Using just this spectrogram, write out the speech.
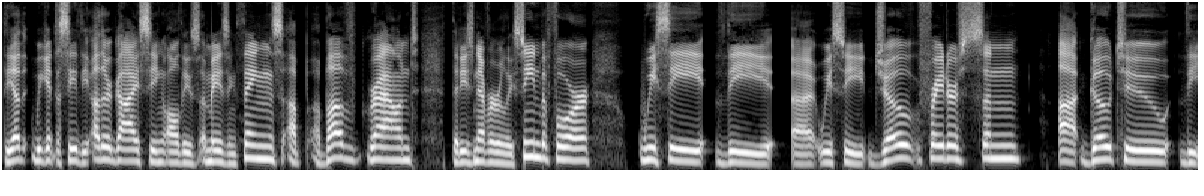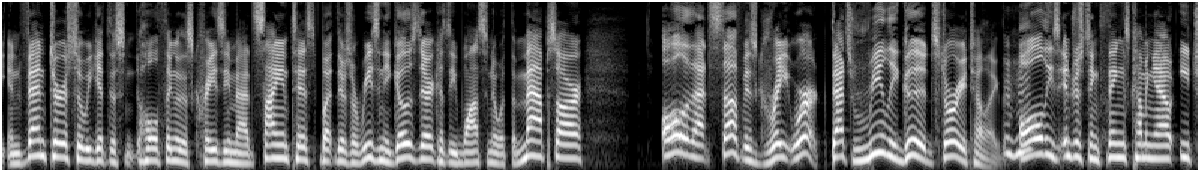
The other we get to see the other guy seeing all these amazing things up above ground that he's never really seen before. We see the uh, we see Joe Fredersen uh, go to the inventor. So we get this whole thing with this crazy mad scientist, but there's a reason he goes there because he wants to know what the maps are. All of that stuff is great work. That's really good storytelling. All these interesting things coming out. Each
